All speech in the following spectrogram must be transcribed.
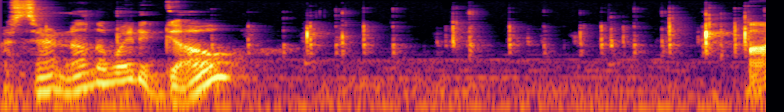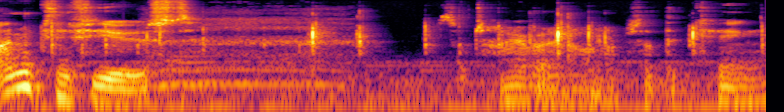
Was there another way to go? I'm confused. So tired, but I don't upset the king.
